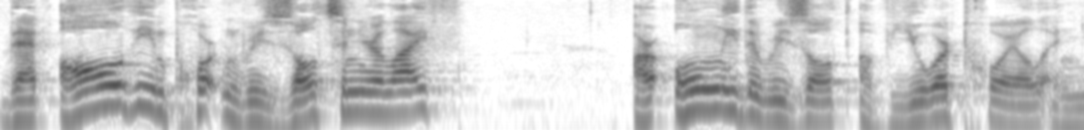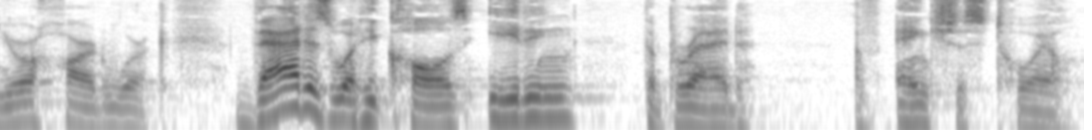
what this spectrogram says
that all the important results in your life are only the result of your toil and your hard work. That is what he calls eating the bread of anxious toil.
